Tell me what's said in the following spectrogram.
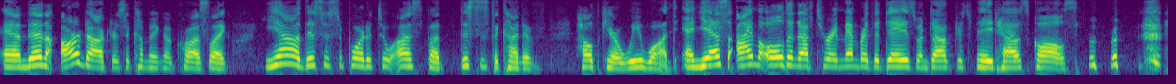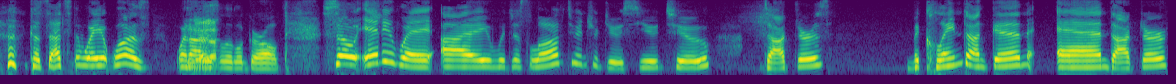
and then our doctors are coming across like, yeah, this is supportive to us, but this is the kind of healthcare we want. And yes, I'm old enough to remember the days when doctors paid house calls, because that's the way it was when yeah. I was a little girl. So anyway, I would just love to introduce you to doctors. McLean Duncan and Dr.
